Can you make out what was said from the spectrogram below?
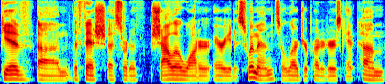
give um, the fish a sort of shallow water area to swim in so larger predators can't come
